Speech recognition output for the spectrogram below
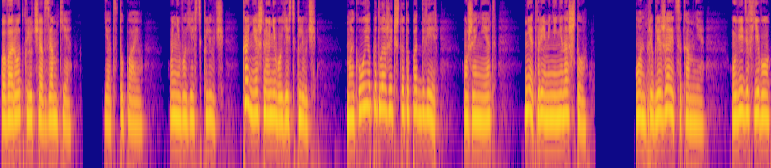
Поворот ключа в замке. Я отступаю. У него есть ключ. Конечно, у него есть ключ. Могу я подложить что-то под дверь? Уже нет. Нет времени ни на что. Он приближается ко мне. Увидев его,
